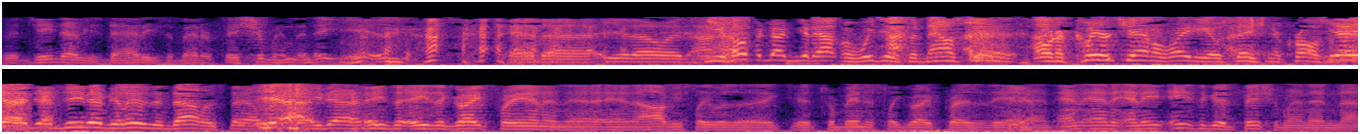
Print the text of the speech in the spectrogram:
but GW's daddy's a better fisherman than he is, and uh, you know, and you I, hope it doesn't get out, but we just I- announced it on a clear channel radio station across yeah, yeah, America. yeah, GW lives in Dallas now. Yeah, he does. He's a, he's a great friend, and uh, and obviously was a, a tremendously great president, Yeah. and and and, and he, he's a good fisherman, and uh,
